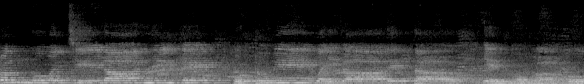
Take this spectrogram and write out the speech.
പങ്കുവച്ചിടാൻ നിൽക്കെ ഒട്ടുമേ വൈകാതെത്താ എന്നു വാക്കോതിയിടുന്നു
